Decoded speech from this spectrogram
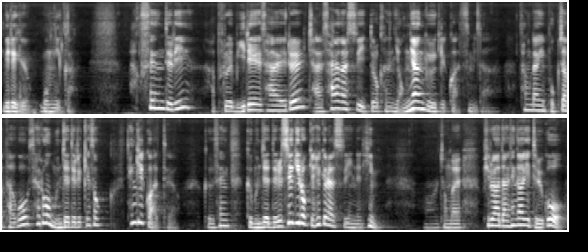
미래 교육 뭡니까? 학생들이 앞으로의 미래 사회를 잘 살아갈 수 있도록 하는 역량 교육일 것 같습니다. 상당히 복잡하고 새로운 문제들이 계속 생길 것 같아요. 그, 생, 그 문제들을 슬기롭게 해결할 수 있는 힘, 어, 정말 필요하다는 생각이 들고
